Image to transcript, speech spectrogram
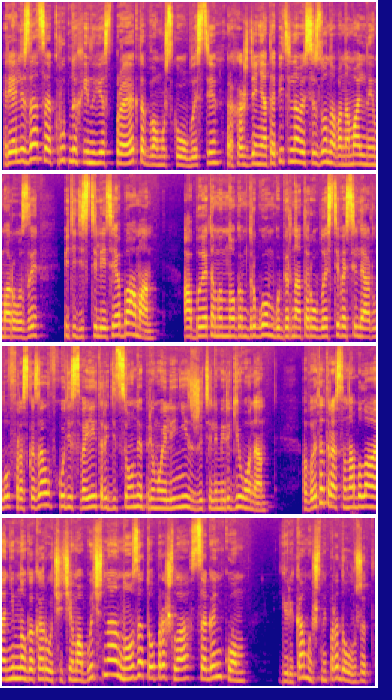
Реализация крупных инвестпроектов в Амурской области, прохождение отопительного сезона в аномальные морозы, 50-летие БАМа – об этом и многом другом губернатор области Василий Орлов рассказал в ходе своей традиционной прямой линии с жителями региона. В этот раз она была немного короче, чем обычно, но зато прошла с огоньком. Юрий Камышный продолжит.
